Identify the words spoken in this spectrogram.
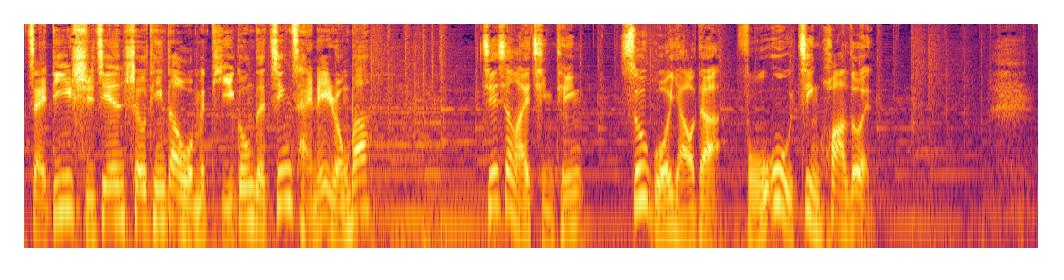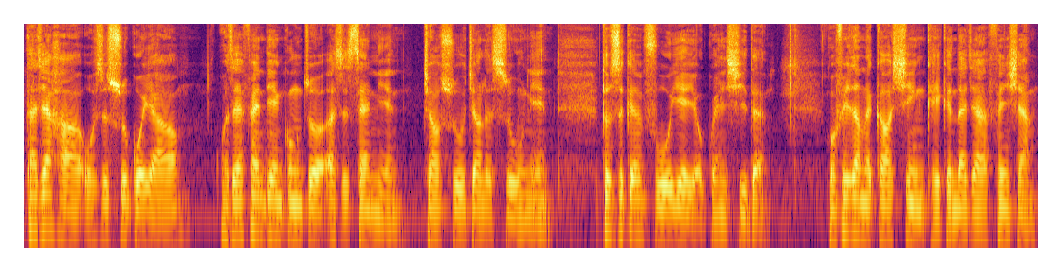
在第一时间收听到我们提供的精彩内容吧。接下来请听苏国尧的《服务进化论》。大家好，我是苏国尧。我在饭店工作二十三年，教书教了十五年，都是跟服务业有关系的。我非常的高兴可以跟大家分享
